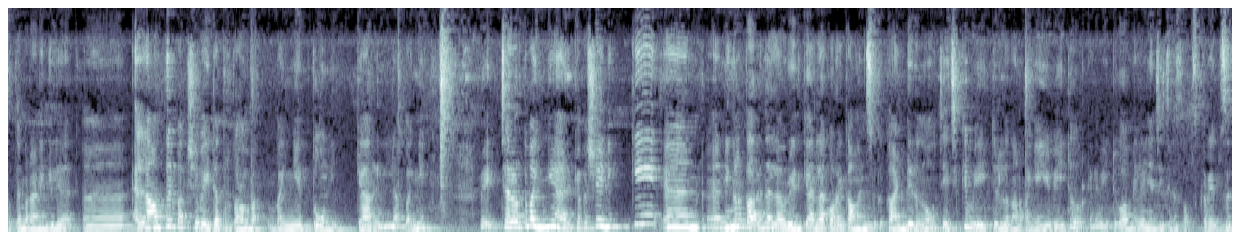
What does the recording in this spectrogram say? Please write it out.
സത്യം പറയുകയാണെങ്കിൽ എല്ലാവർക്കും ഒരു പക്ഷേ വെയിറ്റ് അത്രത്തോളം ഭംഗി തോന്നിക്കാറില്ല. ഭംഗി ചിലർക്ക് ഭംഗിയായിരിക്കാം. പക്ഷെ എനിക്ക് നിങ്ങൾ പറയുന്ന എല്ലാവരും എനിക്കറിയില്ല കുറേ കമന്റ്സ് ഒക്കെ കണ്ടിരുന്നു. ചേച്ചിക്ക് വെയിറ്റ് ഉള്ളതാണ് ഭംഗി. ഈ വെയിറ്റ് കുറയ്ക്കണം വെയിറ്റ് കുറഞ്ഞു കഴിഞ്ഞാൽ ചേച്ചിയുടെ സബ്സ്ക്രൈബ്സ്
